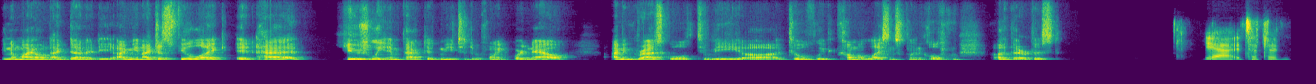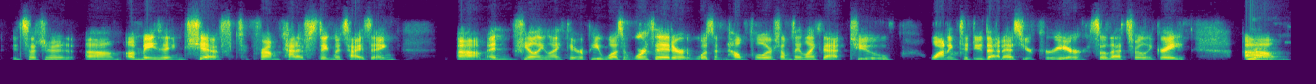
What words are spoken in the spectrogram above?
you know, my own identity. I mean, I just feel like it had hugely impacted me to the point where now I'm in grad school to be uh, to hopefully become a licensed clinical uh, therapist. Yeah, it's such a it's such a um, amazing shift from kind of stigmatizing um, and feeling like therapy wasn't worth it or it wasn't helpful or something like that to wanting to do that as your career. So that's really great. Yeah. Um,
